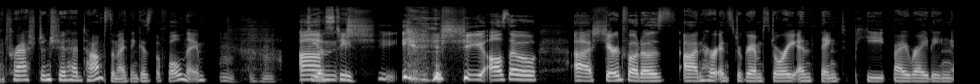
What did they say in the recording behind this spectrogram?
Trashed and Shithead Thompson, I think, is the full name. Mm-hmm. Um, TST. She, she also uh, shared photos on her Instagram story and thanked Pete by writing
